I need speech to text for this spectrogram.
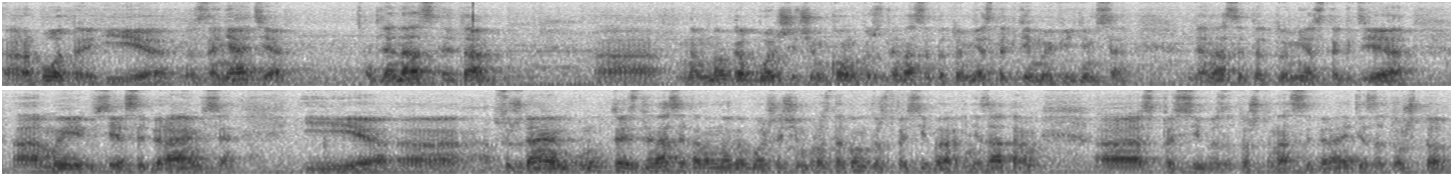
работа и занятие, для нас это э, намного больше, чем конкурс. Для нас это то место, где мы видимся, для нас это то место, где э, мы все собираемся и э, обсуждаем. Ну, то есть для нас это намного больше, чем просто конкурс. Спасибо организаторам, э, спасибо за то, что нас собираете, за то, что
